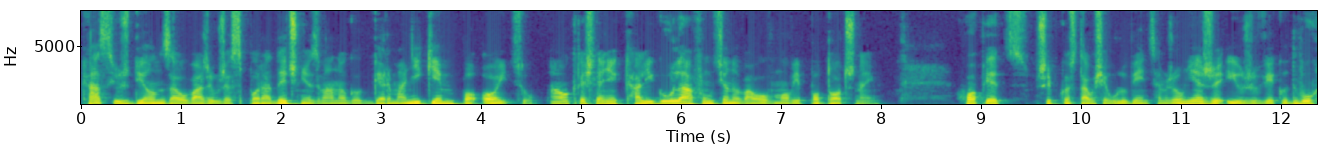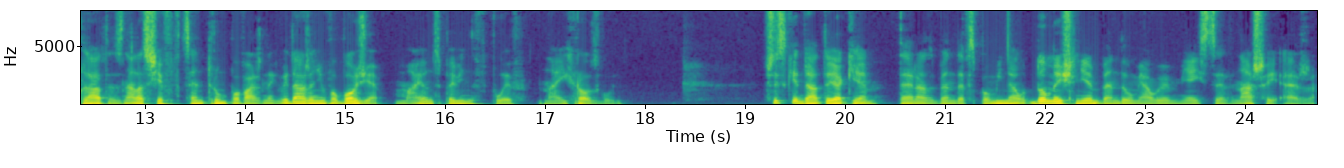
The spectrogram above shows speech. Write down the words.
Cassius Dion zauważył, że sporadycznie zwano go Germanikiem po ojcu, a określenie Caligula funkcjonowało w mowie potocznej. Chłopiec szybko stał się ulubieńcem żołnierzy i już w wieku dwóch lat znalazł się w centrum poważnych wydarzeń w obozie, mając pewien wpływ na ich rozwój. Wszystkie daty, jakie teraz będę wspominał, domyślnie będą miały miejsce w naszej erze.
